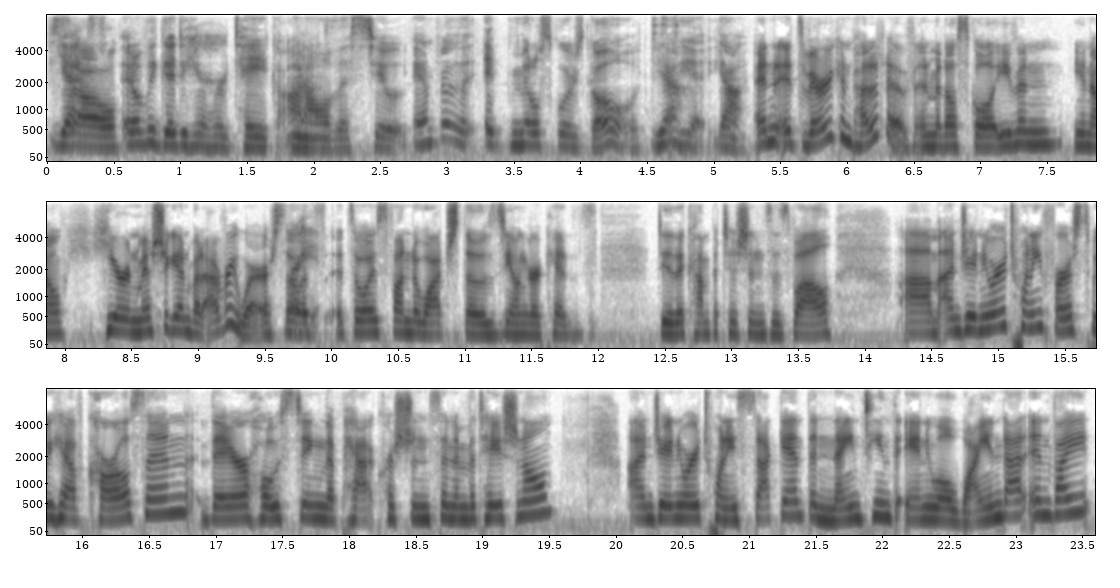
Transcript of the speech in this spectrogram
Yes, so, it'll be good to hear her take on yes. all of this too. And for the if middle schoolers go to yeah. see it. Yeah. And it's very competitive in middle school, even, you know, here in Michigan, but everywhere. So right. it's, it's always fun to watch those younger kids do the competitions as well. Um, on January 21st, we have Carlson. They're hosting the Pat Christensen Invitational. On January 22nd, the 19th annual Wyandotte Invite.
